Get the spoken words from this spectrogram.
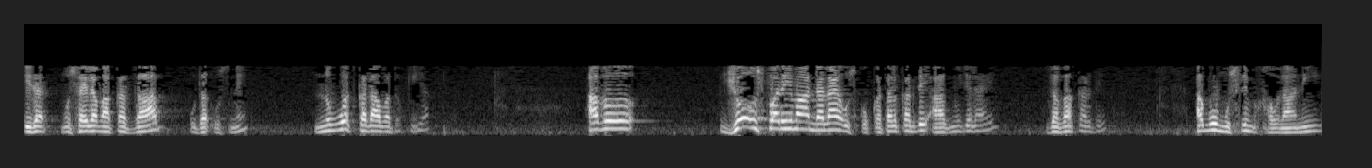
ادھر مسلمہ کذاب ادھر اس نے نبوت کا دعویٰ تو کیا۔ اب جو اس پر ایمان نہ لائے، اس کو قتل کر دے، آگ میں جلائے، ذبح کر دے۔ ابو مسلم خولانی،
